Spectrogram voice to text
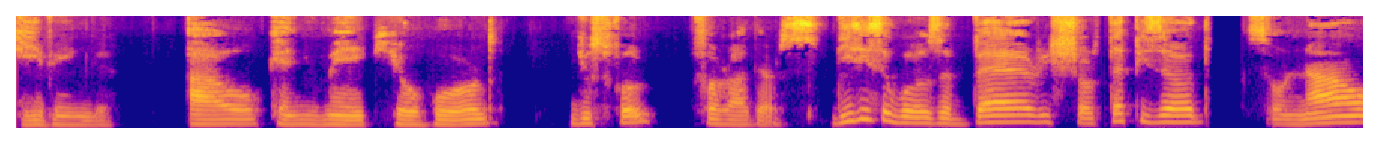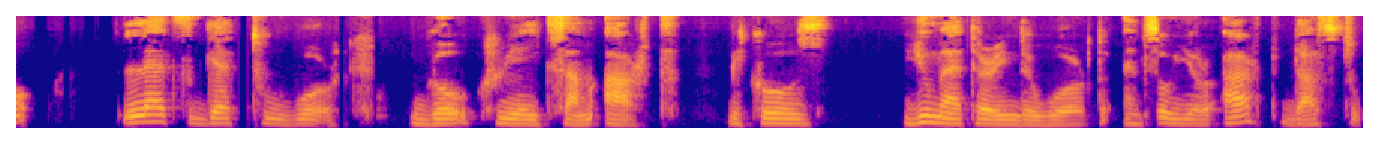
giving. How can you make your world useful for others. This was a very short episode. So now let's get to work. Go create some art because you matter in the world and so your art does too.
